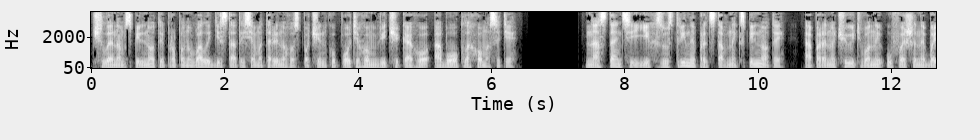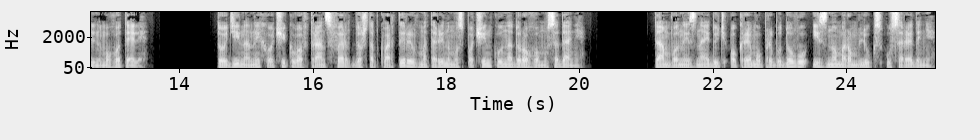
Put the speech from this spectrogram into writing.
Членам спільноти пропонували дістатися материного спочинку потягом від Чикаго або Оклахома-Ситі. На станції їх зустріне представник спільноти, а переночують вони у фешенебельному готелі. Тоді на них очікував трансфер до штаб-квартири в материному спочинку на дорогому седані. Там вони знайдуть окрему прибудову із номером люкс усередині,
